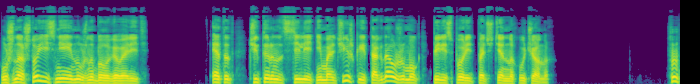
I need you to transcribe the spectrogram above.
Уж на что яснее нужно было говорить? Этот четырнадцатилетний мальчишка и тогда уже мог переспорить почтенных ученых. Хм.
